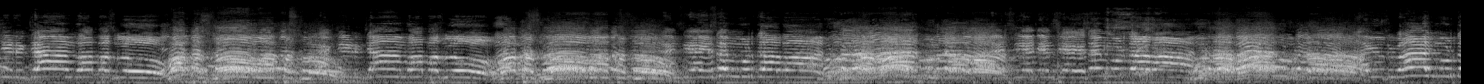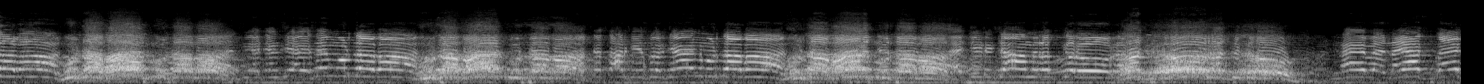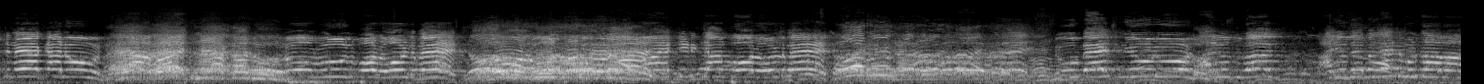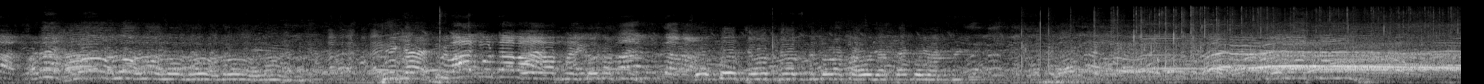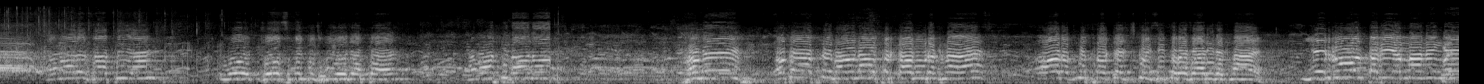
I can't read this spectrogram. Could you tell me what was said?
did it down. देखो जोत जोत थोड़ा सा हो जाता है कोई बात नहीं। हमारे साथी हैं। वो जोश में तो कुछ भी हो जाता है। हम आपकी भावनाओं हमें हमें अपने भावनाओं पर काबू रखना है और अपने प्रोटेस्ट को इसी तरह जारी रखना है। ये रूल तभी हम मानेंगे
